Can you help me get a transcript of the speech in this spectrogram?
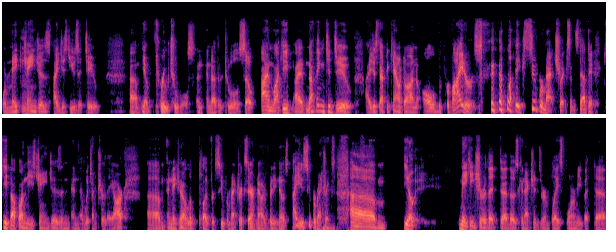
or make mm-hmm. changes. I just use it to um, you know through tools and, and other tools. So i'm lucky. I have nothing to do. I just have to count on all of the providers like supermetrics and stuff to keep up on these changes and, and which i'm sure they are um, and make sure a little plug for supermetrics there. Now everybody knows i use supermetrics um, you know making sure that uh, those connections are in place for me. But uh,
